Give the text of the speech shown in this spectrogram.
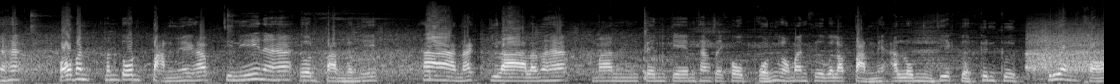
นะฮะ เพราะมันมันโดนปั่นไงครับ ทีนี้นะฮะโดนปั่นแบบนี้ ถ้านักกีฬาแล้วนะฮะมันเป็นเกมทางไซโคผลของมันคือเวลาปั่นเนี่ยอารมณ์หนึ่งที่เกิดขึ้นคือ เรื่องของ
